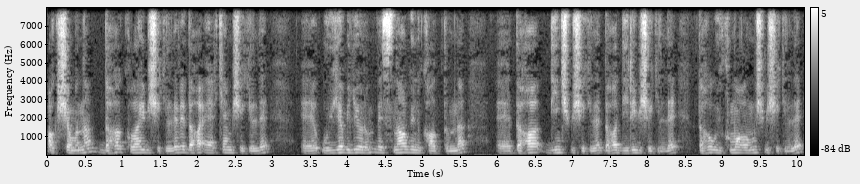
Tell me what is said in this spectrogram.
akşamına daha kolay bir şekilde ve daha erken bir şekilde e, uyuyabiliyorum ve sınav günü kalktığımda e, daha dinç bir şekilde, daha diri bir şekilde, daha uykumu almış bir şekilde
